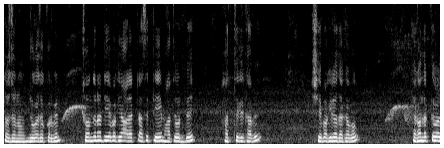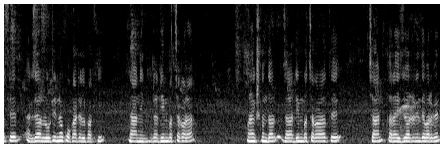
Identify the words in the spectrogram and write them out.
তার জন্য যোগাযোগ করবেন। চন্দনা টিয়া পাখি আর একটা আছে, টেম, হাতে উঠবে, হাত থেকে খাবে। সে পাখিটাও দেখাবো। এখন দেখতে পাচ্ছেন এক যারা লুটিনো কোকাটেল পাখি, রানিং। এটা ডিম বাচ্চা করা। অনেক সুন্দর। যারা ডিম বাচ্চা করাতে চান, তারা এই জোয়াটা নিতে পারবেন।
